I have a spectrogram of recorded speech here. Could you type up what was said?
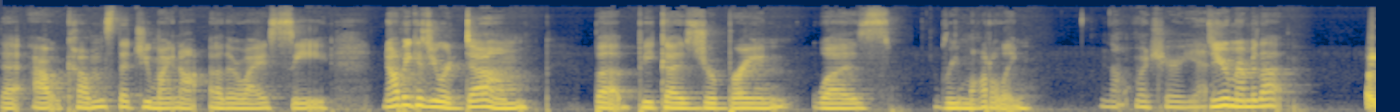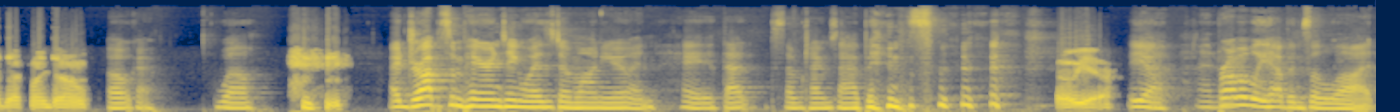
the outcomes that you might not otherwise see. Not because you were dumb, but because your brain was remodeling. Not mature yet. Do you remember that? I definitely don't. Oh, okay. Well, I dropped some parenting wisdom on you, and hey, that sometimes happens. Oh yeah. yeah, I don't- probably happens a lot.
